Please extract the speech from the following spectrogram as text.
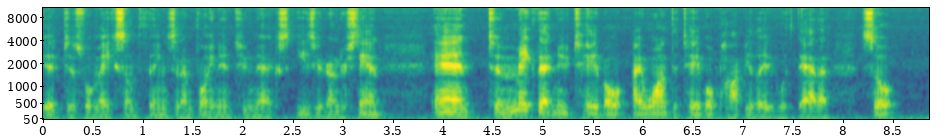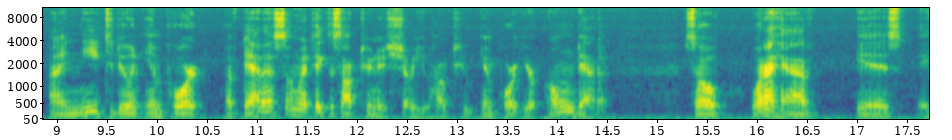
it just will make some things that I'm going into next easier to understand. And to make that new table, I want the table populated with data. So I need to do an import of data. So I'm going to take this opportunity to show you how to import your own data. So what I have is a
